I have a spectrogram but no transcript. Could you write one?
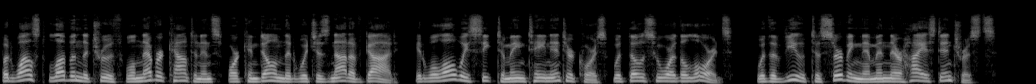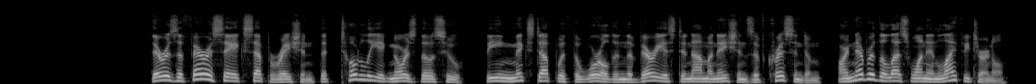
But whilst love and the truth will never countenance or condone that which is not of God, it will always seek to maintain intercourse with those who are the Lord's, with a view to serving them in their highest interests. There is a Pharisaic separation that totally ignores those who, being mixed up with the world in the various denominations of Christendom, are nevertheless one in life eternal,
